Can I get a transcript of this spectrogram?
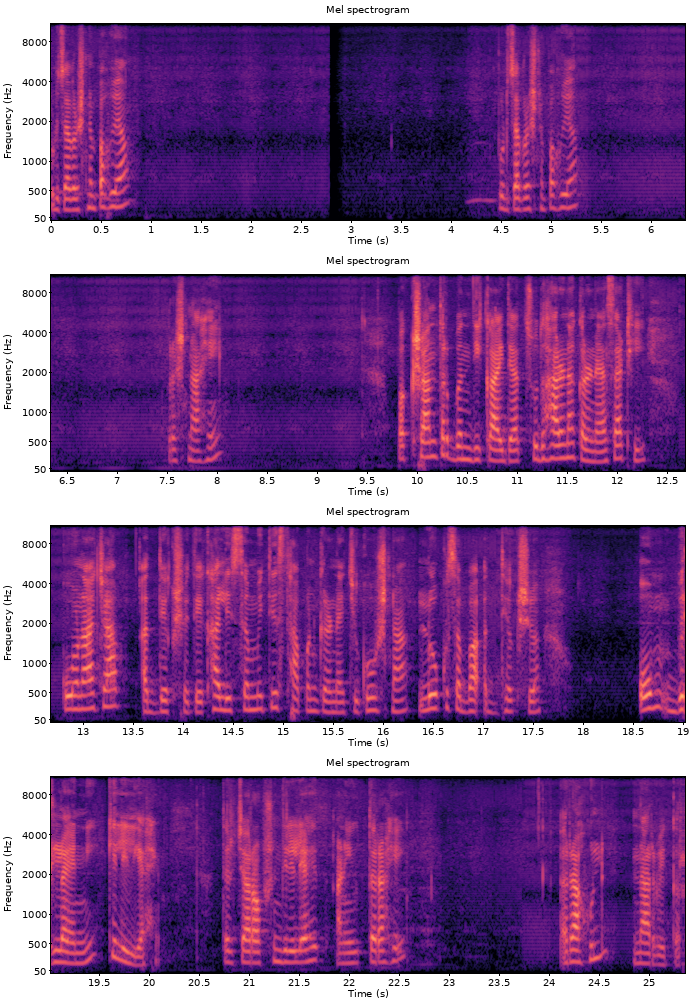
पुढचा प्रश्न पाहूया. पुढचा प्रश्न पाहूया. प्रश्न आहे पक्षांतर बंदी कायद्यात सुधारणा करण्यासाठी कोणाच्या अध्यक्षतेखाली समिती स्थापन करण्याची घोषणा लोकसभा अध्यक्ष ओम बिर्ला यांनी केलेली आहे. तर चार ऑप्शन दिलेले आहेत आणि उत्तर आहे राहुल नार्वेकर.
